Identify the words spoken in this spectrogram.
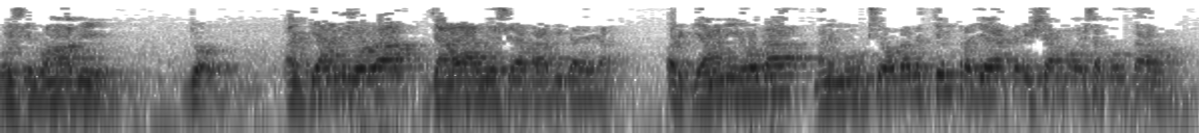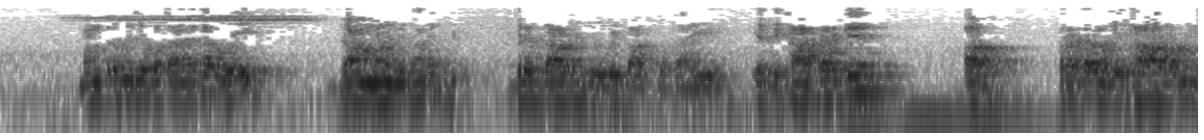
वैसे वहाँ भी जो अज्ञानी होगा जाया विषय आदि करेगा। और ज्ञानी होगा, माने मुख्य होगा तो किम प्रजया करिश्याम ऐसा बोलता है मंत्र में जो बताया था, वही ब्राह्मण ने माने वृद्धारण की वही बात बताई। ये दिखा करके अब प्रकरण विभाग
